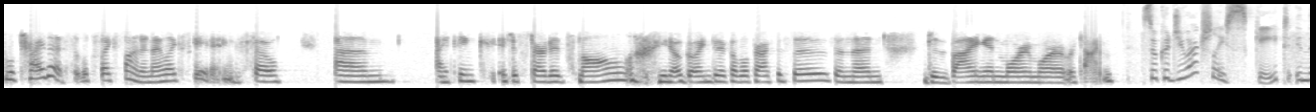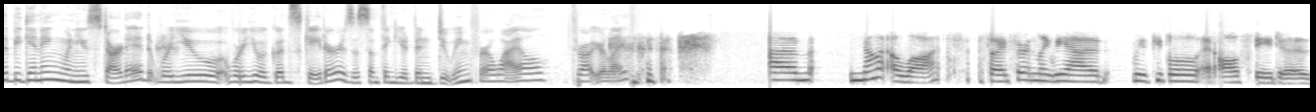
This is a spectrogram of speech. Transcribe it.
we'll try this. It looks like fun and I like skating. So um, I think it just started small, you know, going to a couple practices and then just buying in more and more over time. So could you actually skate in the beginning when you started? Were you were you a good skater? Is this something you'd been doing for a while throughout your life? um, not a lot. So I certainly we had we have people at all stages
